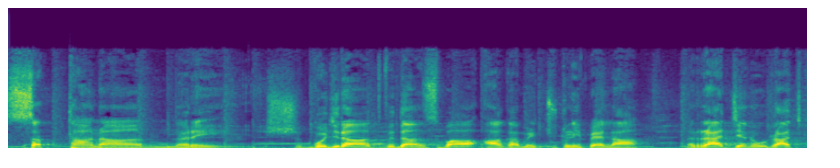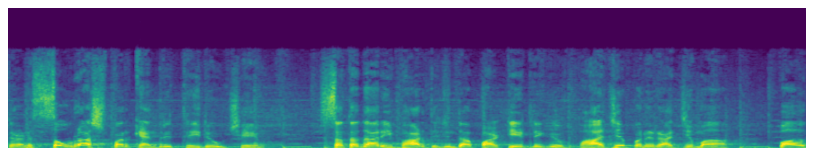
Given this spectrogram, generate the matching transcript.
સત્તાના નરેશ. ગુજરાત વિધાનસભા આગામી ચૂંટણી પહેલા રાજ્યનું રાજકારણ સૌરાષ્ટ્ર પર કેન્દ્રિત થઈ રહ્યું છે. સત્તાધારી ભારતીય જનતા પાર્ટી એટલે કે ભાજપ અને રાજ્યમાં પગ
